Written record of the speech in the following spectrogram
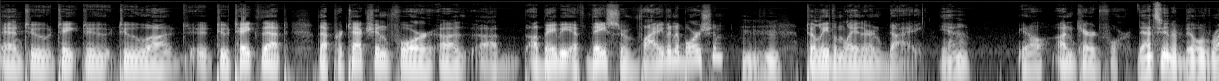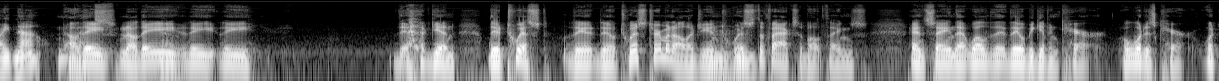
and to take to to uh, to take that that protection for uh, a baby if they survive an abortion, hmm to leave them lay there and die, Yeah. you know, uncared for. That's in a bill right now. No, they no, they they, they they again they twist they they'll twist terminology and Mm-hmm. twist the facts about things, and saying that well they, they'll be given care. Well, what is care? What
